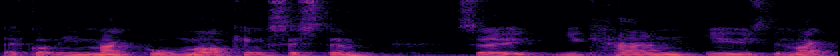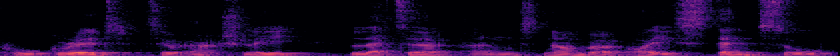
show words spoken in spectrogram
they've got the Magpul marking system. So you can use the Magpul grid to actually letter and number, i.e. stencil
